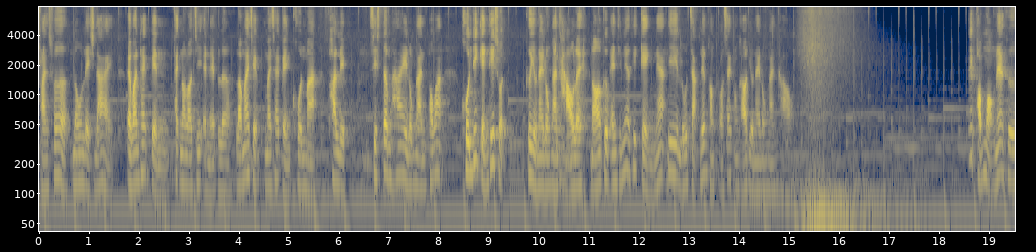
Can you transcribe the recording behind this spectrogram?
transfer knowledge ได้ a d v a n t e c h เป็น technology enabler เราไม่ใช่ไม่ใช่เป็นคนมาผลิต system ให้โรงงาน เพราะว่าคนที่เก่งที่สุดคืออยู่ในโรงงานเขาเลยเนาะคือ engineer ที่เก่งเนี่ยที่รู้จักเรื่องของ process ของเขาอยู่ในโรงงานเขา ที่ผมมองเนี่ยคือ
